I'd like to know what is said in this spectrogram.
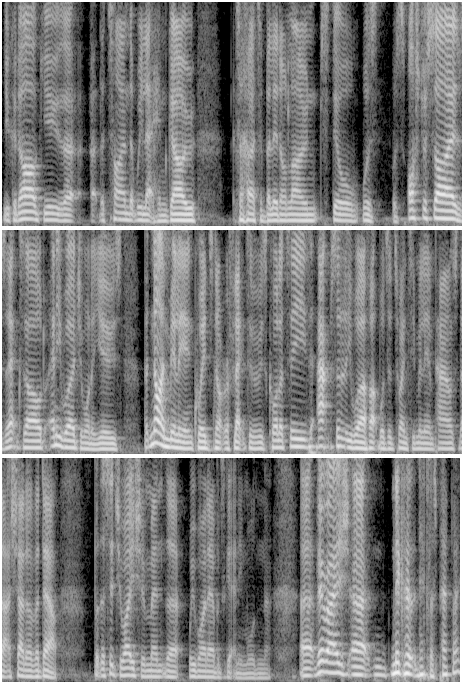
you could argue that at the time that we let him go to Hertha Berlin on loan, still was was ostracised, was exiled, any word you want to use. But nine million quid's not reflective of his qualities. Absolutely worth upwards of twenty million pounds without a shadow of a doubt. But the situation meant that we weren't able to get any more than that. Uh, Viraj, uh, Nicholas Pepe,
